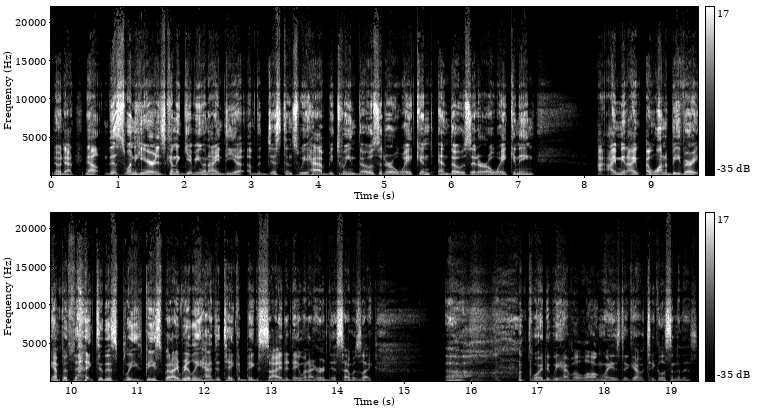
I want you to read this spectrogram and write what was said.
No doubt. Now, this one here is going to give you an idea of the distance we have between those that are awakened and those that are awakening. I, I mean, I, I want to be very empathetic to this piece, but I really had to take a big sigh today when I heard this. I was like, oh, boy, do we have a long ways to go. Take a listen to this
